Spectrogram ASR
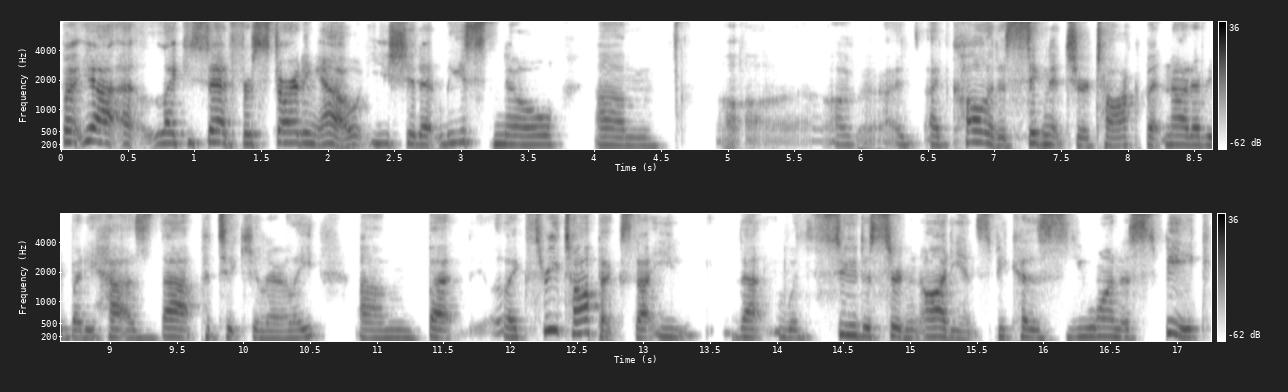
But yeah, uh, like you said, for starting out, you should at least know um, uh, uh, I'd, call it a signature talk, but not everybody has that particularly. Um, but like three topics that you that would suit a certain audience because you want to speak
